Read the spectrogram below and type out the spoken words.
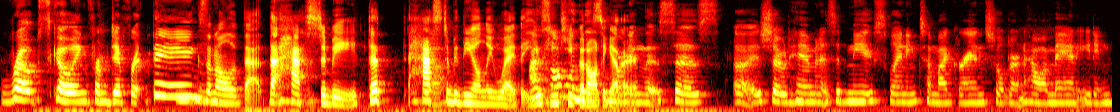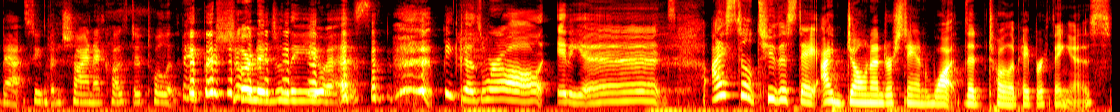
ropes going from different things and mm-hmm. all of that. That has to be that has Yeah. to be the only way that you I can keep it all together. That says uh, it showed him and it said me explaining to my grandchildren how a man eating bat soup in China caused a toilet paper shortage in the U.S. because we're all idiots. I still, to this day, I don't understand what the toilet paper thing is.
